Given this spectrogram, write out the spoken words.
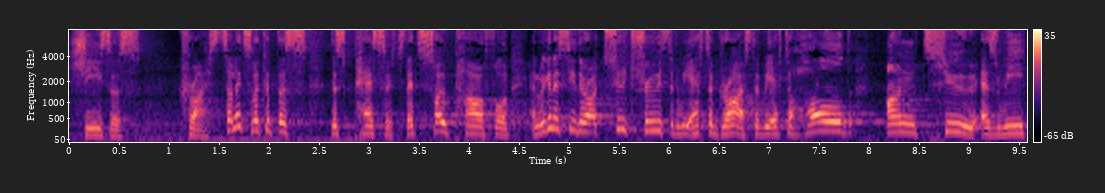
Jesus Christ. So let's look at this, this passage that's so powerful. And we're going to see there are two truths that we have to grasp, that we have to hold on to as we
